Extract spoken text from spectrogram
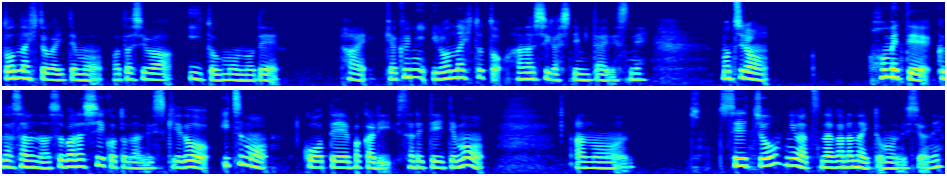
どんな人がいても私はいいと思うのではい逆にいろんな人と話がしてみたいですね。もちろん褒めてくださるのは素晴らしいことなんですけどいつも肯定ばかりされていてもあの成長にはつながらないと思うんですよね。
